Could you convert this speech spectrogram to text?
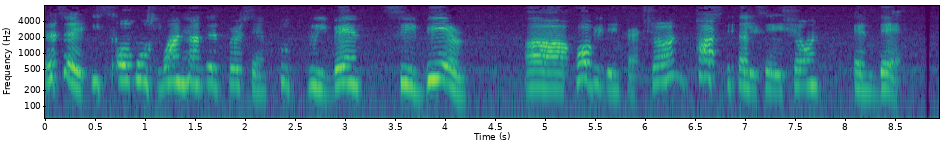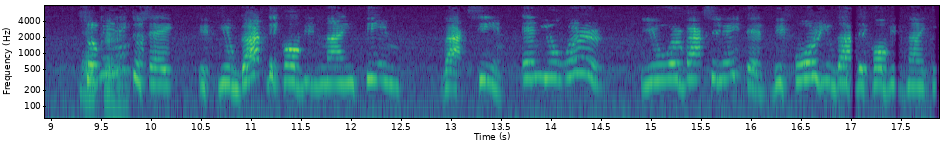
let's say it's almost 100% to prevent severe uh, COVID infection, hospitalization, and death. So, okay. meaning to say, if you got the COVID-19 vaccine and you were you were vaccinated before you got the COVID-19,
